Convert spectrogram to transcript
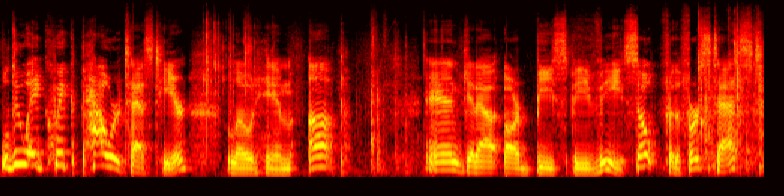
We'll do a quick power test here. Load him up and get out our BSPV. So for the first test,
